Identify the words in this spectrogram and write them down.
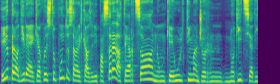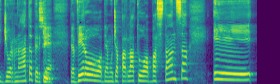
E io però direi che a questo punto sarà il caso di passare alla terza, nonché ultima gior- notizia di giornata, perché sì. davvero abbiamo già parlato abbastanza E,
